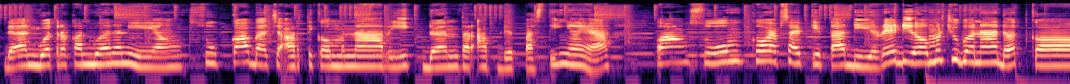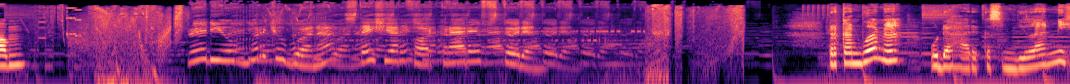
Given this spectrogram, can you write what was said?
Dan buat rekan Buana nih yang suka baca artikel menarik dan terupdate pastinya ya, langsung ke website kita di radiomercubuana.com. Radio Mercu Buana Station for Creative Student Rekan Buana, udah hari ke-9 nih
